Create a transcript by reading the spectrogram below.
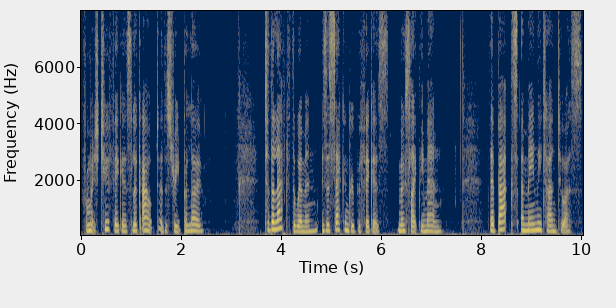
from which two figures look out at the street below. To the left of the women is a second group of figures, most likely men. Their backs are mainly turned to us,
